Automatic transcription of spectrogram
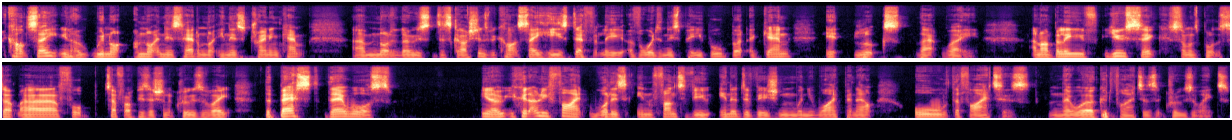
I can't say, you know, we're not, I'm not in his head, I'm not in his training camp, um, not in those discussions. We can't say he's definitely avoiding these people, but again, it looks that way. And I believe Usyk, someone's brought this up, uh, fought tougher opposition at cruiserweight. The best there was. You know, you can only fight what is in front of you in a division when you're wiping out all the fighters, and there were good fighters at cruiserweights.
